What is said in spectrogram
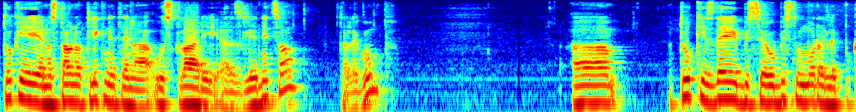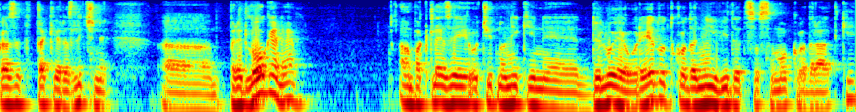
tukaj enostavno kliknete na Ustvari razglednico, tale gumb. Uh, tukaj zdaj bi se v bistvu morali pokazati take različne uh, predloge. Ne? Ampak tle zdaj očitno nekaj ne deluje v redu, tako da ni videti, so samo kvadratki.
